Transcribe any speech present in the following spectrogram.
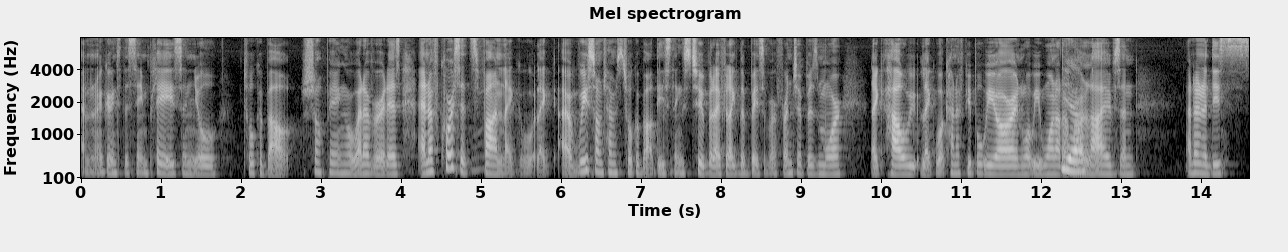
I don't know going to the same place and you'll talk about shopping or whatever it is. And of course, it's fun. Like like uh, we sometimes talk about these things too. But I feel like the base of our friendship is more like how we like what kind of people we are and what we want out of our lives. And I don't know these.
